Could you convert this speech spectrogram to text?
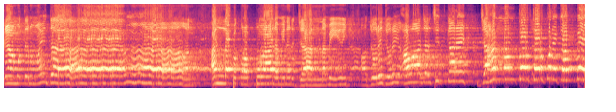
কেয়ামতের ময়দান। আল্লাহ রব্বুল আলামিনের জাহান্নামী জোরে জোরে আওয়াজ আর চিৎকারে জাহান্নাম থরথর করে কাঁপবে।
